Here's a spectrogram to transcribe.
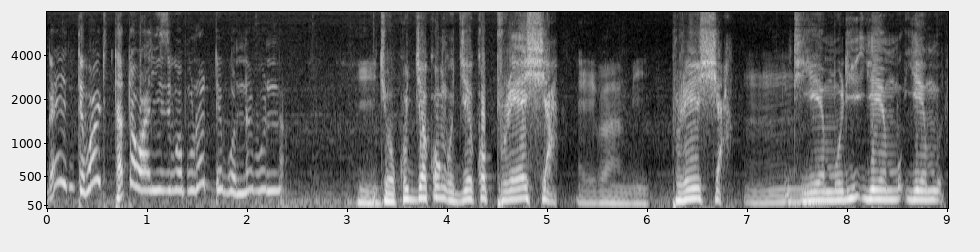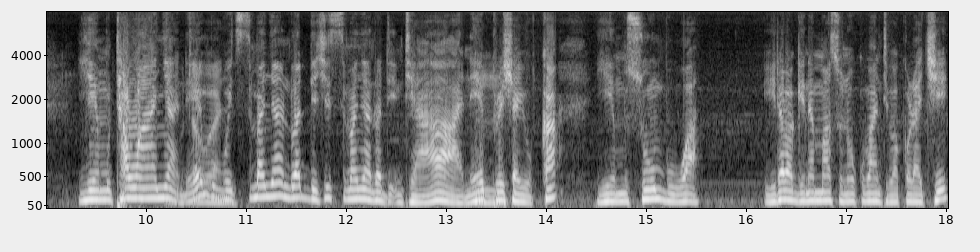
gaye tewali tatawanyizibwa bulwadde bwonna bwonna. Hi. nti okugjako ng'ogyeko pressure. Eh, bambi. Pressure. Mm. nti yemuli yemu yemu yemutawanya naye Mutawanya. bwe kisimanya ndwadde kisimanya ndwadde nti aa naye pressure yokka yemusumbuwa era bagenda mu maaso n'okuba nti bakola ki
